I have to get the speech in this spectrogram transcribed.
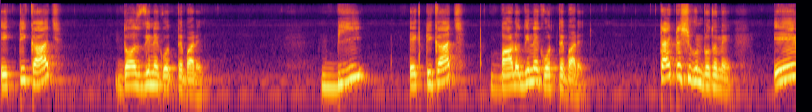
একটি কাজ দশ দিনে করতে পারে। বি একটি কাজ বারো দিনে করতে পারে। টাইপটা শিখুন প্রথমে। এ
